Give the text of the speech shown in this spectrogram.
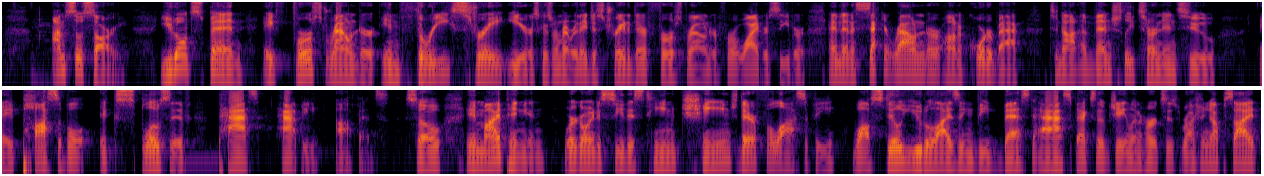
I'm so sorry. You don't spend a first rounder in three straight years, because remember, they just traded their first rounder for a wide receiver, and then a second rounder on a quarterback to not eventually turn into a possible explosive pass happy offense. So, in my opinion, we're going to see this team change their philosophy while still utilizing the best aspects of Jalen Hurts' rushing upside.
